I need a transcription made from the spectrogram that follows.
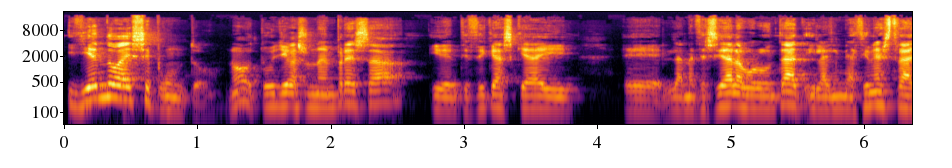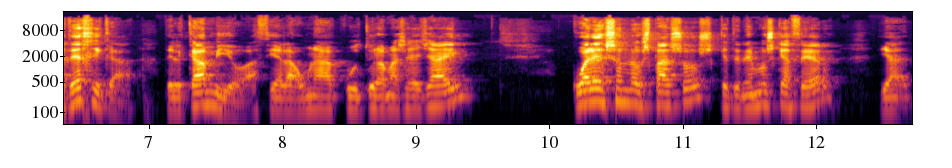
yendo a ese punto, ¿no? Tú llegas a una empresa, identificas que hay eh, la necesidad, la voluntad y la alineación estratégica del cambio hacia una cultura más agile, ¿cuáles son los pasos que tenemos que hacer? Ya,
